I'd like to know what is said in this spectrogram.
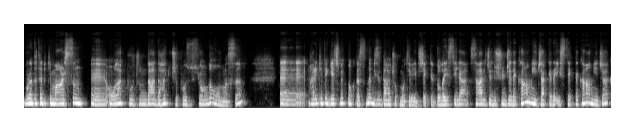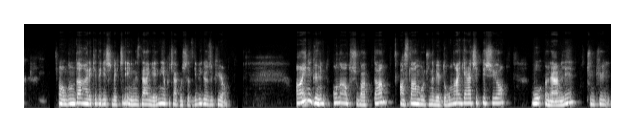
Burada tabii ki Mars'ın e, Oğlak Burcu'nda daha güçlü pozisyonda olması e, harekete geçmek noktasında bizi daha çok motive edecektir. Dolayısıyla sadece düşüncede kalmayacak ya da istekte kalmayacak ama bunu da harekete geçirmek için elimizden geleni yapacakmışız gibi gözüküyor. Aynı gün 16 Şubat'ta Aslan Burcu'nda bir dolunay gerçekleşiyor. Bu önemli çünkü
